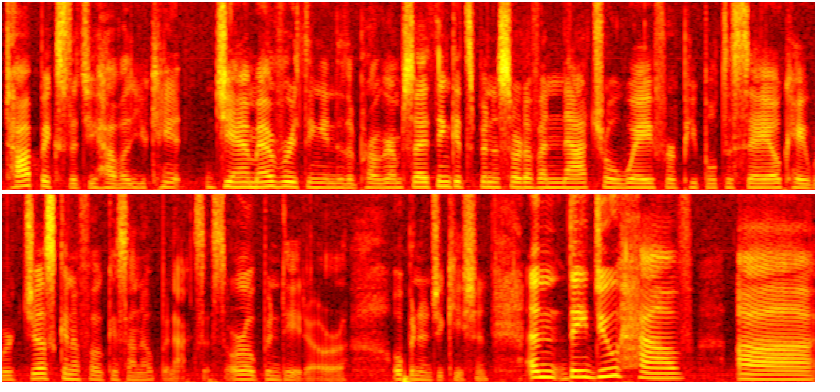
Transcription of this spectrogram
topics that you have. You can't jam everything into the program. So I think it's been a sort of a natural way for people to say, okay, we're just going to focus on open access or open data or open education. And they do have uh,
